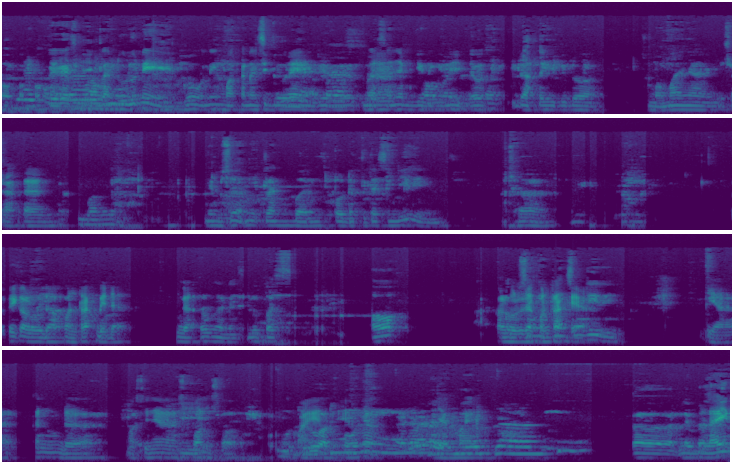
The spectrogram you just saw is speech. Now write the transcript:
oh, oke guys gue iklan dulu nih. Gue nih makan nasi goreng. Gitu. rasanya begini gini terus udah kayak gitu doang. Semuanya gitu. Misalkan yang bisa ngiklan bareng produk kita sendiri. Bisa. Tapi kalau udah kontrak beda. Enggak tau gak nih lu pas oh kalau udah kontrak ngiklan ya. sendiri. Ya kan udah maksudnya sponsor. Lu main harus pokoknya jangan main ke label lain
